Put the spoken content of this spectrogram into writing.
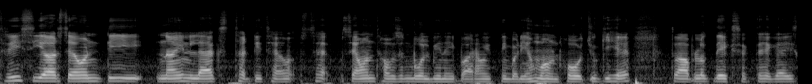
three C R seventy nine lakhs thirty seven thousand बोल भी नहीं पा रहा हूँ, इतनी बड़ी अमाउंट हो चुकी है। तो आप लोग देख सकते हैं गाइस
